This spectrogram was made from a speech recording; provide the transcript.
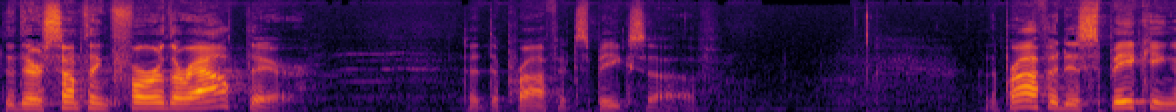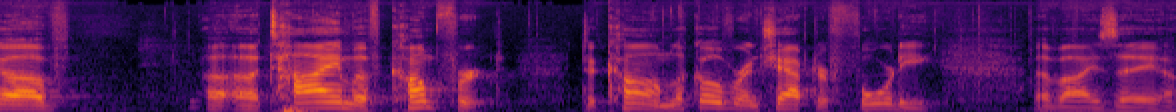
that there's something further out there that the prophet speaks of. The prophet is speaking of a, a time of comfort to come. Look over in chapter 40 of Isaiah.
